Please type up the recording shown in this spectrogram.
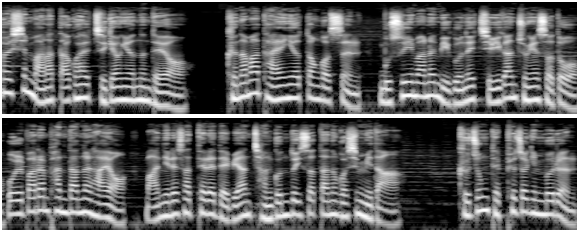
훨씬 많았다고 할 지경이었는데요. 그나마 다행이었던 것은 무수히 많은 미군의 지휘관 중에서도 올바른 판단을 하여 만일의 사태를 대비한 장군도 있었다는 것입니다. 그중 대표적 인물은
